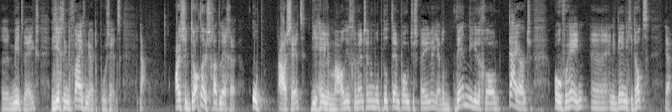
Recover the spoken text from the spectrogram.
eh, midweeks richting de 35% Nou, als je dat dus gaat leggen op AZ, die helemaal niet gewend zijn om op dat tempo te spelen, ja, dan dende je er gewoon keihard overheen. En ik denk dat je dat ja,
